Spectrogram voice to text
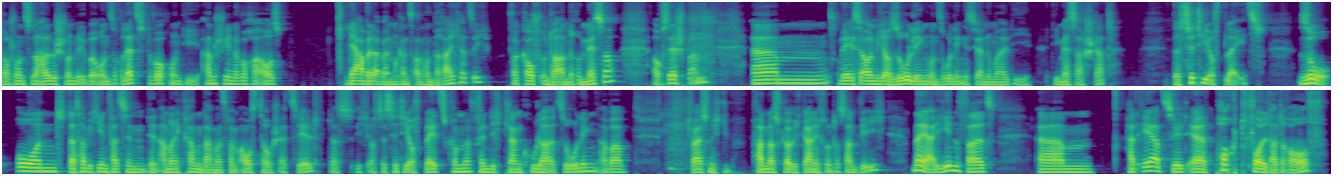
tauschen uns eine halbe Stunde über unsere letzte Woche und die anstehende Woche aus. Der arbeitet aber in einem ganz anderen Bereich als ich, verkauft unter anderem Messer, auch sehr spannend. Ähm, der ist ja auch nämlich aus Solingen und Solingen ist ja nun mal die, die Messerstadt. The City of Blades. So, und das habe ich jedenfalls den, den, Amerikanern damals beim Austausch erzählt, dass ich aus der City of Blades komme. Fände ich klang cooler als Solingen, aber ich weiß nicht, die fanden das, glaube ich, gar nicht so interessant wie ich. Naja, jedenfalls ähm, hat er erzählt, er pocht voll darauf,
